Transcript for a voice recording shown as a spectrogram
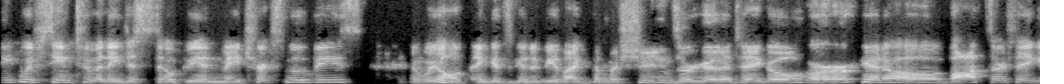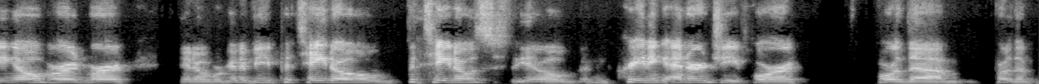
think we've seen too many dystopian Matrix movies, and we all think it's going to be like the machines are going to take over, you know, bots are taking over, and we're, you know, we're going to be potato potatoes, you know, creating energy for for the for the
